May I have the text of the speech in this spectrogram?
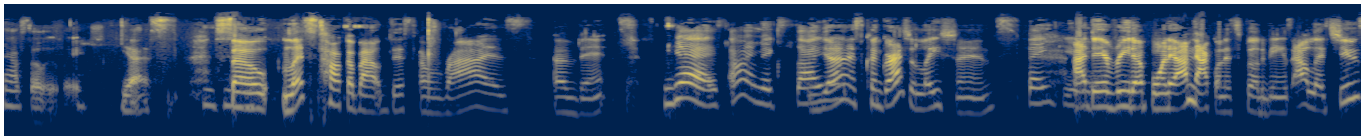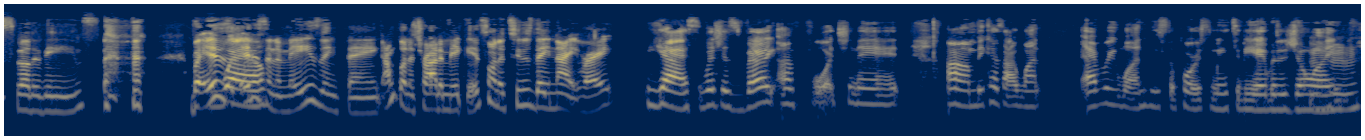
Absolutely. Yes. Mm-hmm. So let's talk about this Arise event. yes, I'm excited. Yes, congratulations. Thank you. I did read up on it. I'm not going to spill the beans. I'll let you spill the beans. but it is, Well- is an amazing thing. I'm going to try to make it. It's on a Tuesday night, right? Yes, which is very unfortunate um, because I want everyone who supports me to be able to join.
